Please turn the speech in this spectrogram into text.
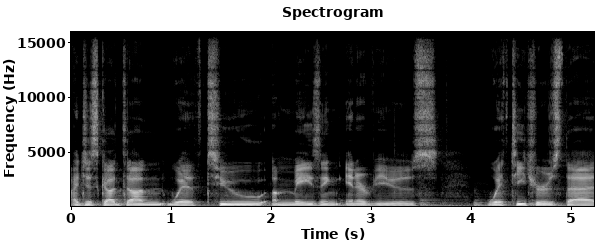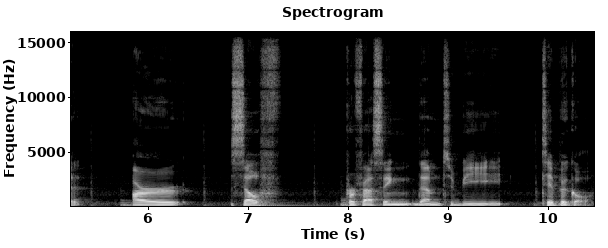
I just got done with two amazing interviews with teachers that are self professing them to be typical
